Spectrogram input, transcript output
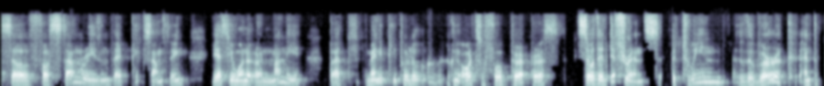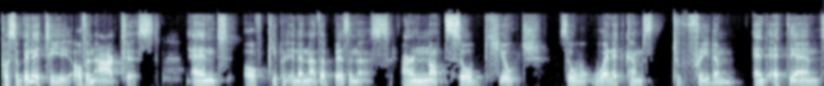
So for some reason, they pick something. Yes, you want to earn money, but many people look looking also for purpose. So the difference between the work and the possibility of an artist and of people in another business are not so huge. So when it comes to freedom and at the end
